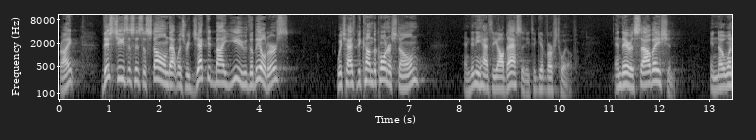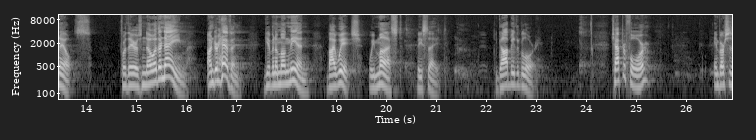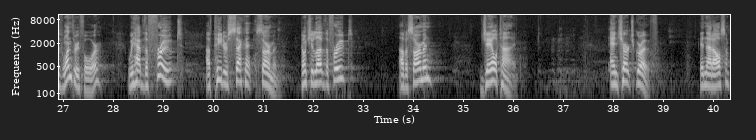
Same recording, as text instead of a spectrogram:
right? This Jesus is the stone that was rejected by you, the builders, which has become the cornerstone. And then he has the audacity to give verse 12. And there is salvation in no one else, for there is no other name under heaven given among men by which we must be saved. To God be the glory. Chapter 4 in verses 1 through 4, we have the fruit of Peter's second sermon. Don't you love the fruit of a sermon? Jail time and church growth. Isn't that awesome?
